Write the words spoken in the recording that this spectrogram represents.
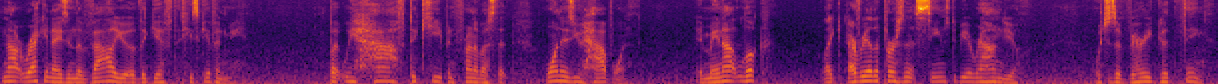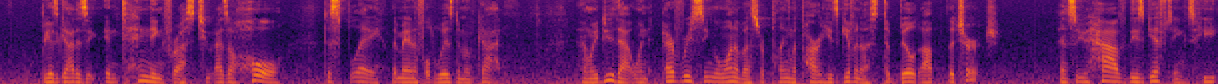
not recognizing the value of the gift that He's given me. But we have to keep in front of us that one is you have one. It may not look like every other person that seems to be around you, which is a very good thing because God is intending for us to, as a whole, display the manifold wisdom of God. And we do that when every single one of us are playing the part He's given us to build up the church. And so you have these giftings. He,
